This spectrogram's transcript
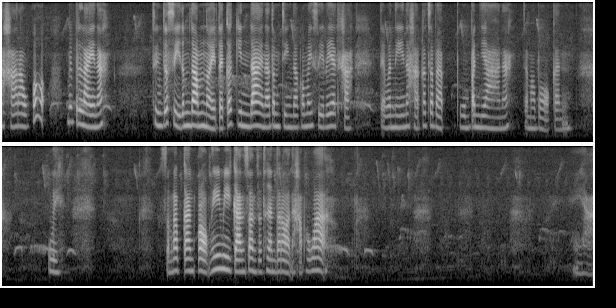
นะคะ เราก็ไม่เป็นไรนะ ถึงจะสีดำๆหน่อย แต่ก็กินได้นะตามจริงเราก็ไม่ซีเรียสค่ะ แต่วันนี้นะคะก็จะแบบภูมิปัญญานะ จะมาบอกกัน อุ้ยสำหรับการปลอกนี่มีการสั่นสะเทือนตลอดนะคะ เพราะว่า นี่ค่ะ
